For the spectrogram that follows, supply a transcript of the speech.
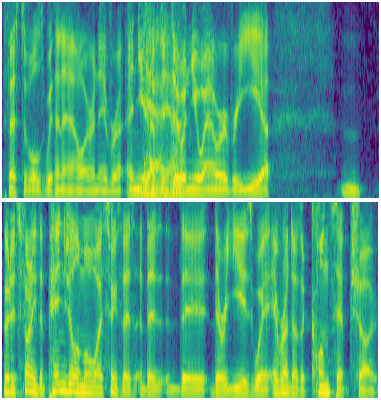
festivals with an hour and ever, and you Yeah, have to yeah. do a new hour every year. But it's funny, the pendulum always swings. There's there, there there are years where everyone does a concept show.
